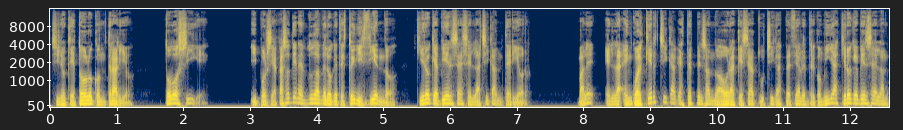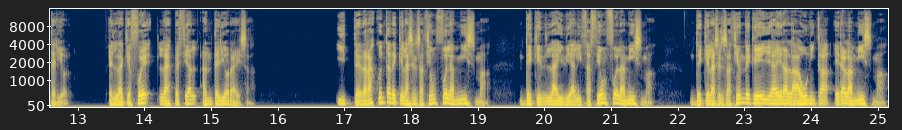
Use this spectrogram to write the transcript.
sino que todo lo contrario, todo sigue. Y por si acaso tienes dudas de lo que te estoy diciendo, quiero que pienses en la chica anterior. ¿Vale? En, cualquier chica que estés pensando ahora que sea tu chica especial, entre comillas, quiero que pienses en la anterior. En la que fue la especial anterior a esa. Y te darás cuenta de que la sensación fue la misma, de que la idealización fue la misma, de que la sensación de que ella era la única era la misma.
